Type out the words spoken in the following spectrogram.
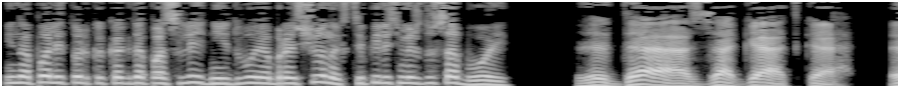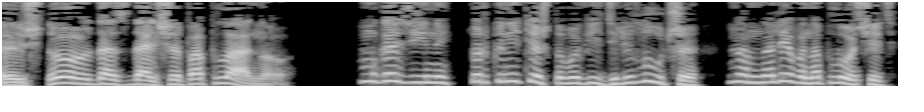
и напали только когда последние двое обращенных сцепились между собой. Э, «Да, загадка. Э, что у нас дальше по плану?» «Магазины, только не те, что вы видели, лучше. Нам налево на площадь».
